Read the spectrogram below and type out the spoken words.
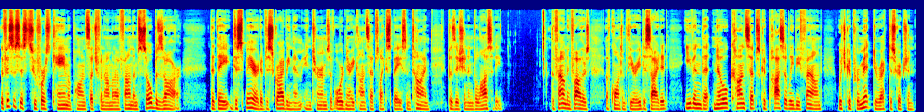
The physicists who first came upon such phenomena found them so bizarre that they despaired of describing them in terms of ordinary concepts like space and time, position and velocity. The founding fathers of quantum theory decided even that no concepts could possibly be found which could permit direct description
